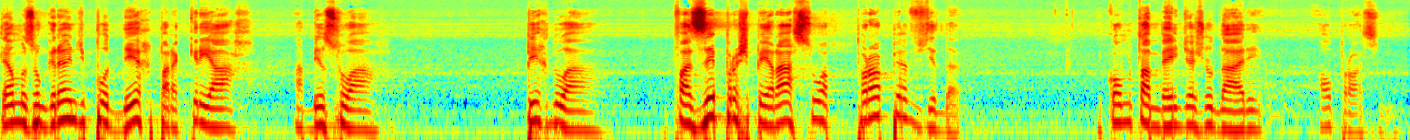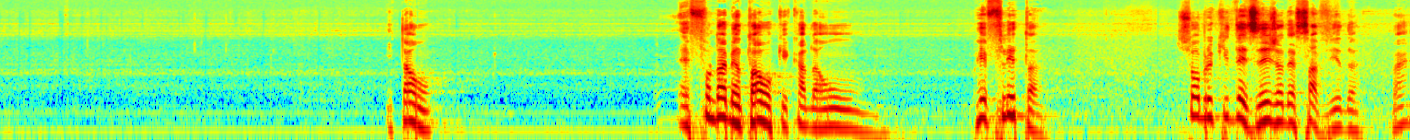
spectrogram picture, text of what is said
temos um grande poder para criar, abençoar, perdoar, fazer prosperar a sua própria vida e como também de ajudarem ao próximo. Então, é fundamental que cada um reflita sobre o que deseja dessa vida. Né?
